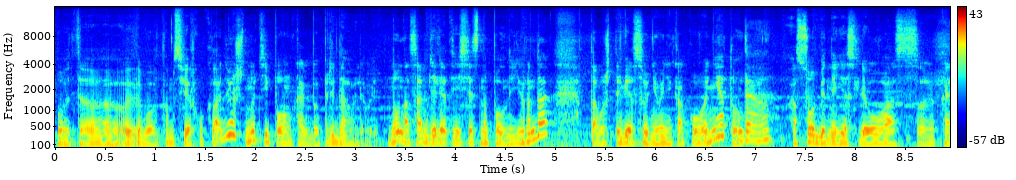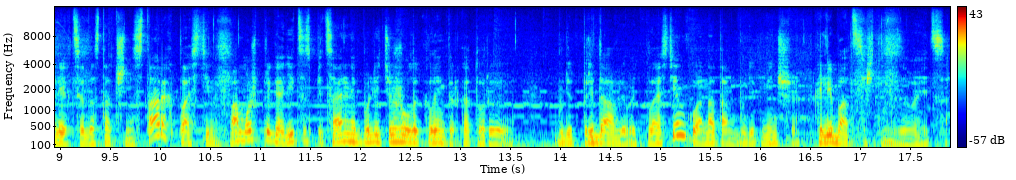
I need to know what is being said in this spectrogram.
Вот, э, его там сверху кладешь, ну, типа он как бы придавливает. Ну, на самом деле, это, естественно, полная ерунда, потому что веса у него никакого нету. Да. Особенно если у вас э, коллекция достаточно старых пластинок, вам может пригодиться специальный более тяжелый клемпер, который будет придавливать пластинку, она там будет меньше колебаться, что называется.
